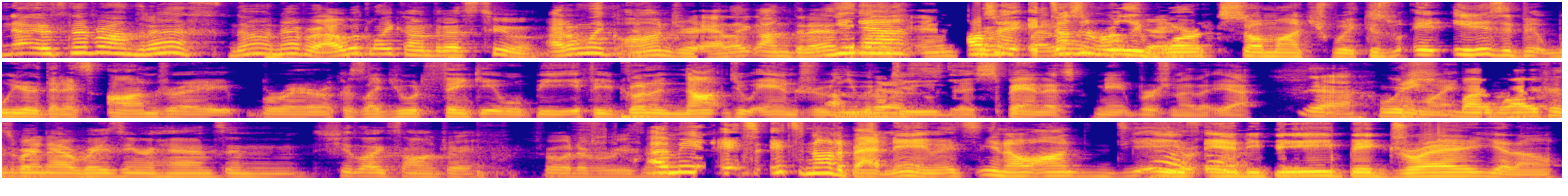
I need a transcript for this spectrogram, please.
No, it's never Andres. No, never. I would like Andres too. I don't like Andre. I like Andres. Yeah, like Andrew, I'll say it doesn't like really Andre. work so much with because it, it is a bit weird that it's Andre Barrera because like you would think it would be if you're gonna not do Andrew you would do the Hispanic name version of it. Yeah, Yeah, which Anyway. my wife is right now raising her hands and she likes Andre for whatever reason. I mean it's it's not a bad name. It's you know on Yeah, it's not. Andy B, Big Dre. You know,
